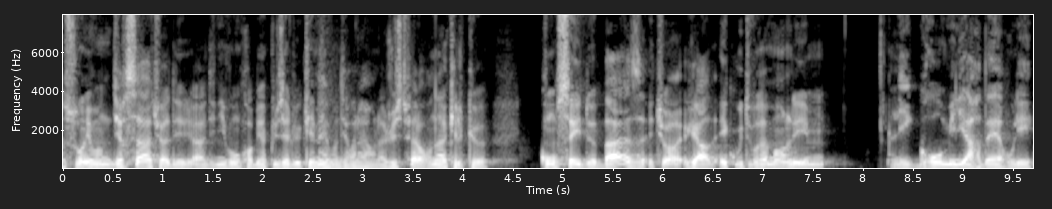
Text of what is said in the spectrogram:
souvent ils vont te dire ça, tu vois, des, à des niveaux encore bien plus élevés que les mêmes, ils vont dire voilà, on l'a juste fait. Alors on a quelques conseils de base, et tu regardes, écoute vraiment les, les gros milliardaires ou les,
